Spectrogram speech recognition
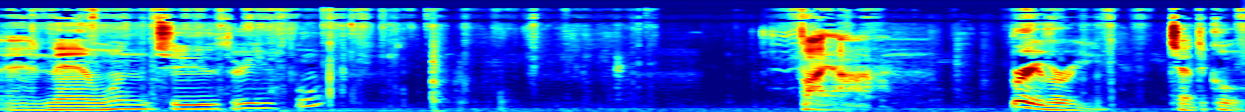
And then one, two, three, four. Fire. Bravery. Tentacle.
